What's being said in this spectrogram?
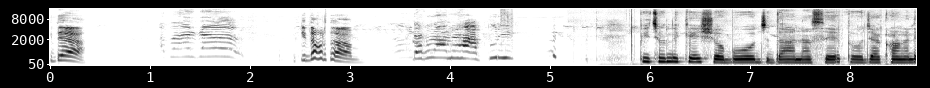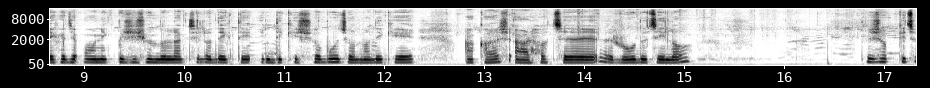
কিতা কিতা করতাম? পিছন দিকে সবুজ দান আছে, তো যার কারণে দেখা যায় অনেক বেশি সুন্দর লাগছিল দেখতে। একদিকে সবুজ, অন্যদিকে আকাশ, আর হচ্ছে রোদ ছিল। তো সব কিছু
